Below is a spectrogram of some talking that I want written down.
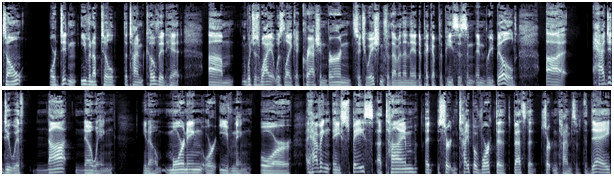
don't or didn't even up till the time covid hit um, which is why it was like a crash and burn situation for them. And then they had to pick up the pieces and, and rebuild uh, had to do with not knowing you know, morning or evening or having a space, a time, a certain type of work that's best at certain times of the day,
